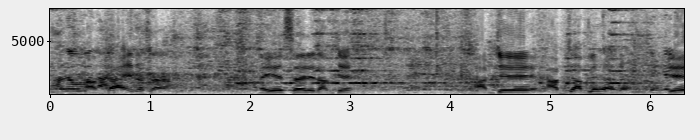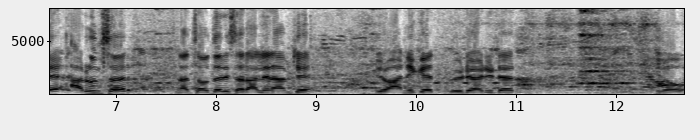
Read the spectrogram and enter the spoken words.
माझा आमचा आहे. तसा. नाही, हे सर आहेत आमचे. आमचे आमचे आपले सर ना. हे अरुण सर ना चौधरी सर आले ना आमचे. यो अनिकेत व्हिडिओ एडिटर यो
